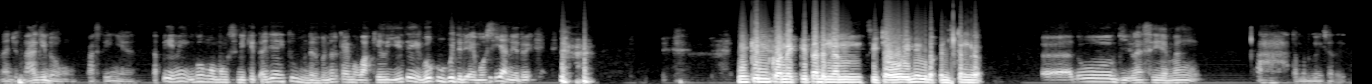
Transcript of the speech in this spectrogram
Lanjut lagi dong pastinya. tapi ini gue ngomong sedikit aja itu bener-bener kayak mewakili gitu ya gue gue jadi emosian ya Dre. Mungkin connect kita dengan si cowok ini udah kenceng gak? aduh gila sih emang ah temen gue yang satu itu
